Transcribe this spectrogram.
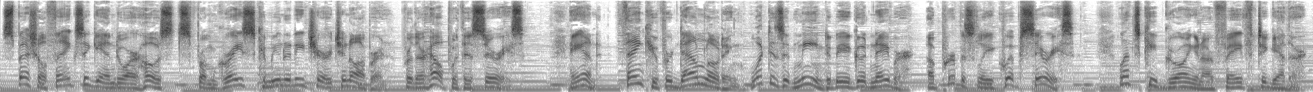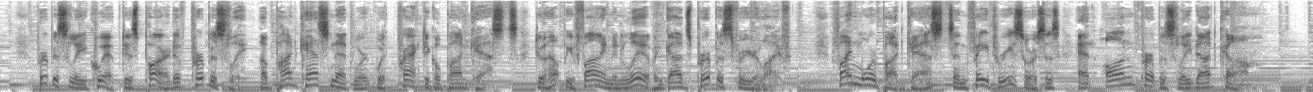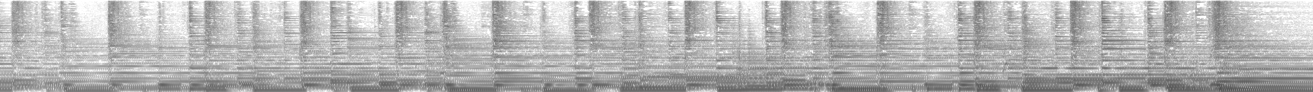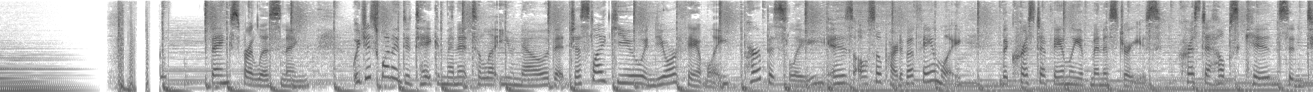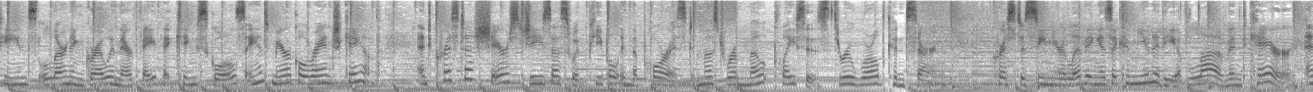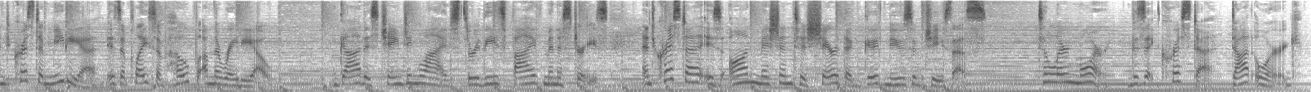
Special thanks again to our hosts from Grace Community Church in Auburn for their help with this series. And thank you for downloading What Does It Mean to Be a Good Neighbor? a purposely equipped series. Let's keep growing in our faith together. Purposely Equipped is part of Purposely, a podcast network with practical podcasts to help you find and live in God's purpose for your life. Find more podcasts and faith resources at onpurposely.com. for listening. We just wanted to take a minute to let you know that just like you and your family, Purposely is also part of a family, the CRISTA Family of Ministries. CRISTA helps kids and teens learn and grow in their faith at King Schools and Miracle Ranch Camp. And CRISTA shares Jesus with people in the poorest, most remote places through World Concern. CRISTA Senior Living is a community of love and care, and CRISTA Media is a place of hope on the radio. God is changing lives through these five ministries, and CRISTA is on mission to share the good news of Jesus. To learn more, visit CRISTA.org.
